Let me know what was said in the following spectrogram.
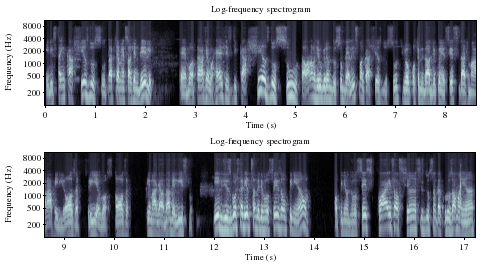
ele está em Caxias do Sul, tá aqui a mensagem dele. É, boa tarde, é o Regis de Caxias do Sul, tá lá no Rio Grande do Sul, belíssima Caxias do Sul, tive a oportunidade de conhecer, cidade maravilhosa, fria, gostosa, clima agradabilíssimo. Ele diz, gostaria de saber de vocês a opinião, a opinião de vocês, quais as chances do Santa Cruz amanhã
